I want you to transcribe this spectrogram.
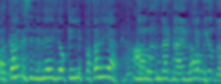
ਔਰ ਕਾਂਗਰਸੀ ਦੇਣਾ ਲੋਕਾਂ ਇਹ ਪਤਾ ਨਹੀਂ ਹੈ ਆਮ ਲੋਕਾਂ ਕਾਂਗਰਸ ਦਾ ਟਾਈਮ ਚ ਕੀ ਹੁੰਦਾ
